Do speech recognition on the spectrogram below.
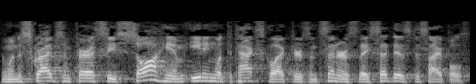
And when the scribes and Pharisees saw him eating with the tax collectors and sinners, they said to his disciples,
